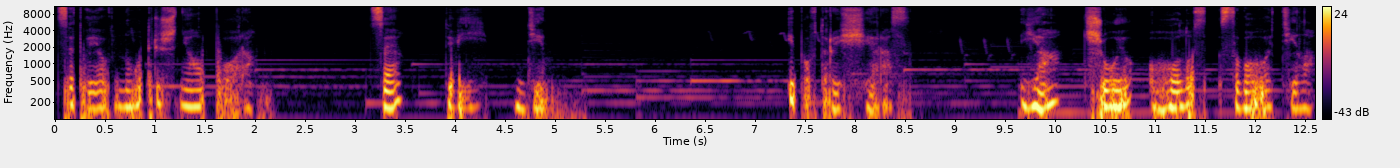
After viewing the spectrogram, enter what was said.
Це твоя внутрішня опора це твій дім. І повтори ще раз. Я чую голос свого тіла.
